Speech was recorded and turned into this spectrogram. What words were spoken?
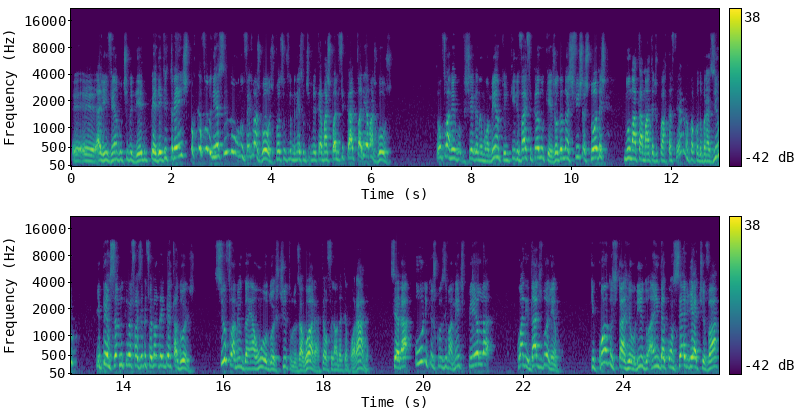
É, é, ali vendo o time dele perder de três, porque o Fluminense não, não fez mais gols. Se fosse o Fluminense um time até mais qualificado, faria mais gols. Então o Flamengo chega no momento em que ele vai ficando o quê? Jogando as fichas todas no mata-mata de quarta-feira, na Copa do Brasil, e pensando o que vai fazer no final da Libertadores. Se o Flamengo ganhar um ou dois títulos agora, até o final da temporada, será única e exclusivamente pela qualidade do elenco, que quando está reunido ainda consegue reativar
